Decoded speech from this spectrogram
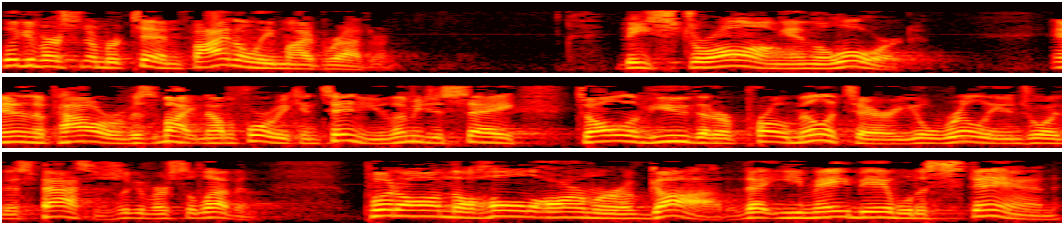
Look at verse number 10. Finally, my brethren, be strong in the Lord and in the power of his might. Now, before we continue, let me just say to all of you that are pro military, you'll really enjoy this passage. Look at verse 11. Put on the whole armor of God, that ye may be able to stand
